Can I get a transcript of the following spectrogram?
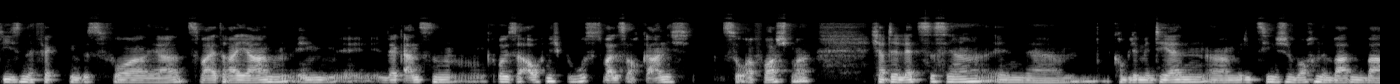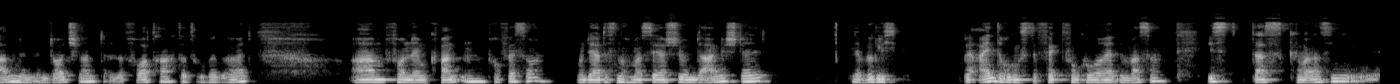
diesen Effekten bis vor ja, zwei, drei Jahren in, in der ganzen Größe auch nicht bewusst, weil es auch gar nicht so erforscht war. Ich hatte letztes Jahr in der komplementären äh, medizinischen Wochen in Baden-Baden in, in, Deutschland einen Vortrag darüber gehört ähm, von einem Quantenprofessor, und der hat es nochmal sehr schön dargestellt. Der wirklich beeindruckendste Effekt von kohärentem Wasser ist, dass quasi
